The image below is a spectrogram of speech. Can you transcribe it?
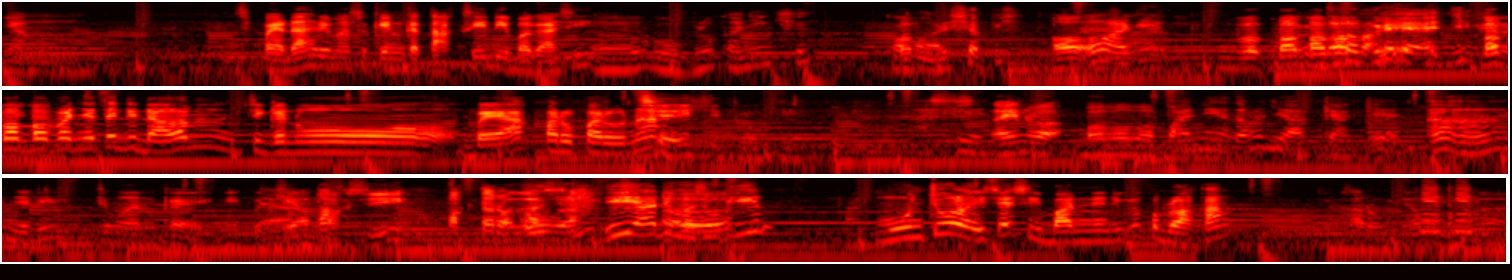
yang sepeda dimasukin ke taksi di bagasi Oh, goblok anjing sih. Kamu ada siapa sih? oh oh aja ba- bapak bapak anjing. bapak bapaknya teh di dalam ciga nu beak paru-paruna Cek gitu. Asli. Lain wa- bapak-bapaknya teman ya aki-aki aja. Heeh, jadi cuman kayak ngikutin Ya, taksi. Faktor Bagasi. U lah. iya dimasukin muncul aja si bannya juga ke belakang Karunya mana?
